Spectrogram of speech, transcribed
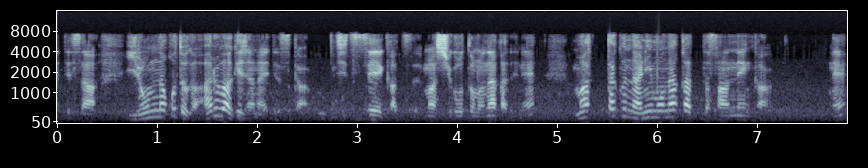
えてさいろんなことがあるわけじゃないですか。実生活、まあ、仕事の中でね。全く何もなかった3年間。ね、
